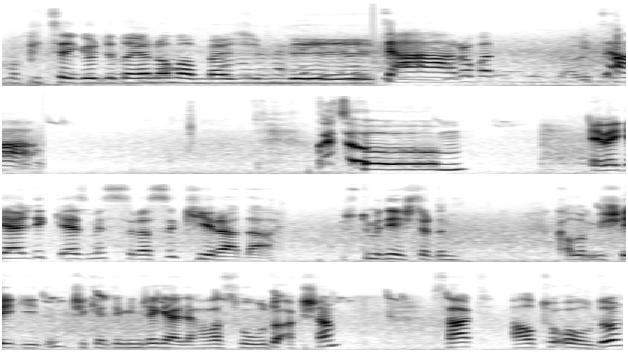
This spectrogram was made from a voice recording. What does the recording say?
Ama pizzayı görünce dayanamam ben şimdi. Pizza, robot, pizza. Kuzum. Eve geldik gezme sırası Kira'da. Üstümü değiştirdim. Kalın bir şey giydim. Ceketim ince geldi. Hava soğudu akşam. Saat 6 oldu.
